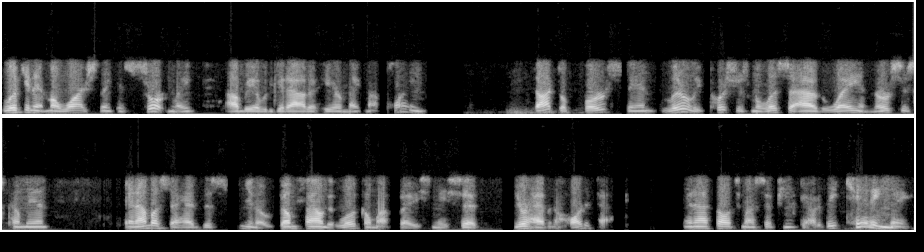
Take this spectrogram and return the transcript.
looking at my watch, thinking, certainly I'll be able to get out of here and make my plane. Doctor bursts in, literally pushes Melissa out of the way, and nurses come in. And I must have had this, you know, dumbfounded look on my face. And he said, "You're having a heart attack." And I thought to myself, "You've got to be kidding me."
